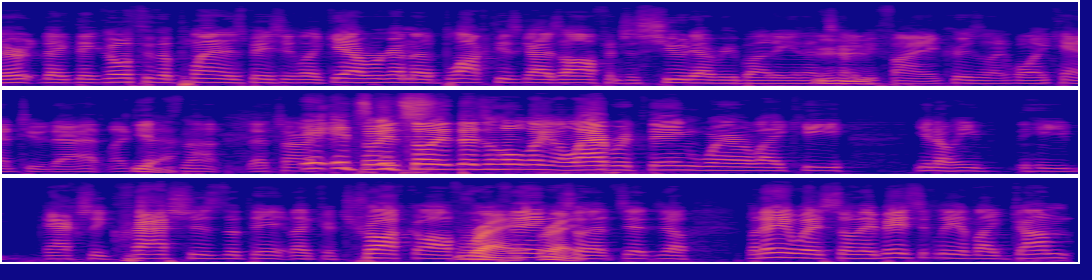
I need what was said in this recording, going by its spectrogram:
they're like they go through the plan is basically like yeah we're gonna block these guys off and just shoot everybody and that's gonna be fine and Cruise is like well I can't do that like Mm-hmm. Yeah. that's not that's not It- it's- so, it's, so there's a whole like elaborate thing where like he you know he he actually crashes the thing like a truck off Right, the thing right. so that's it you know. But anyway so they basically have like gone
